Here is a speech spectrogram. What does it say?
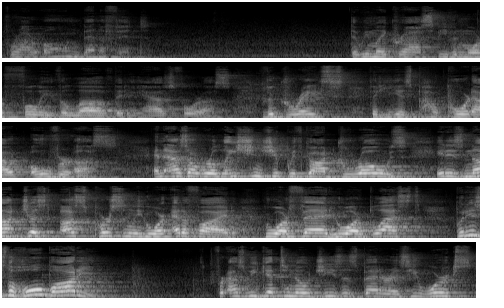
for our own benefit. That we might grasp even more fully the love that He has for us, the grace that He has poured out over us. And as our relationship with God grows, it is not just us personally who are edified, who are fed, who are blessed, but is the whole body. For as we get to know Jesus better, as He works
